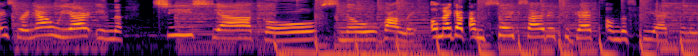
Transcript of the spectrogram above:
guys. Right now we are in the Qixiago Snow Valley. Oh my god, I'm so excited to get on the ski actually.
